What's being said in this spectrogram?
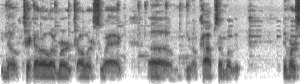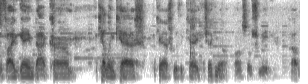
You know, check out all our merch, all our swag. Um, you know, cop some of it. diversifiedgame.com, Kellen Cash, Cash with a K. Check me out on social media. Holla.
